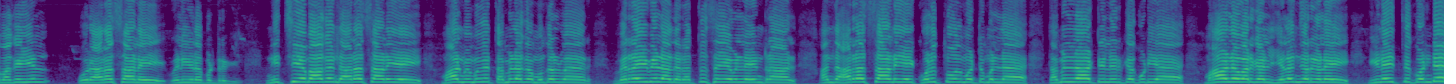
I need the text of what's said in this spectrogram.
வகையில் ஒரு அரசாணை வெளியிடப்பட்டிருக்கு. நிச்சயமாக இந்த அரசாணையை மாண்புமிகு தமிழக முதல்வர் விரைவில் அதை ரத்து செய்யவில்லை என்றால் அந்த அரசாணையை கொளுத்துவது மட்டுமல்ல தமிழ்நாட்டில் இருக்கக்கூடிய மாணவர்கள் இளைஞர்களை இணைத்து கொண்டு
